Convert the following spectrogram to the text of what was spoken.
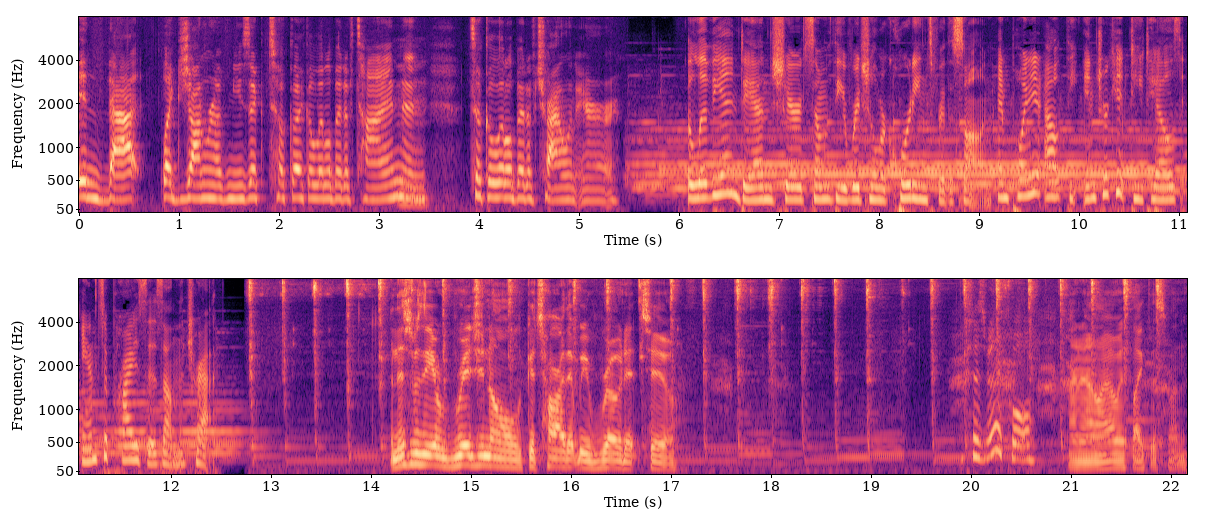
in that like genre of music took like a little bit of time and mm. took a little bit of trial and error Olivia and Dan shared some of the original recordings for the song and pointed out the intricate details and surprises on the track. And this was the original guitar that we wrote it to. which is really cool I know, I always like this one.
